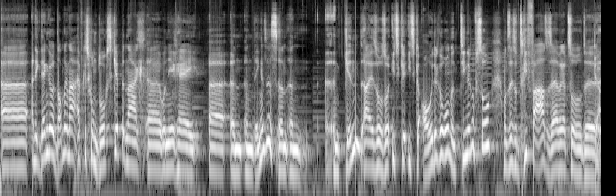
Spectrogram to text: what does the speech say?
Eh, en ik denk dat we dan daarna even gewoon doorskippen naar eh, wanneer hij eh, een, een ding is, een, een, een kind, eh, zo, zo ietske, ietske ouder gewoon, een tiener of zo. Want er zijn zo drie fases. Hè. Je hebt zo de, Ja.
